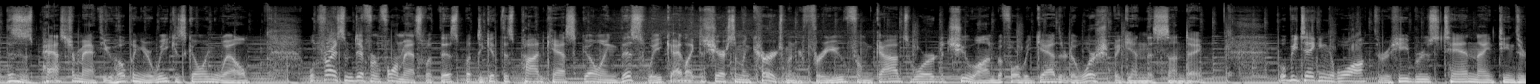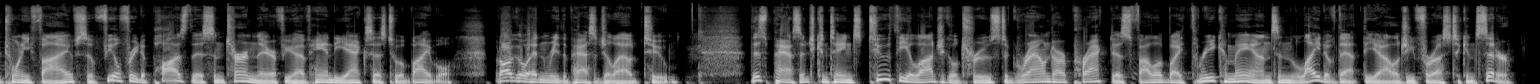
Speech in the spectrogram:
This is Pastor Matthew, hoping your week is going well. We'll try some different formats with this, but to get this podcast going this week, I'd like to share some encouragement for you from God's Word to chew on before we gather to worship again this Sunday. We'll be taking a walk through Hebrews 10 19 through 25, so feel free to pause this and turn there if you have handy access to a Bible. But I'll go ahead and read the passage aloud too. This passage contains two theological truths to ground our practice, followed by three commands in light of that theology for us to consider.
